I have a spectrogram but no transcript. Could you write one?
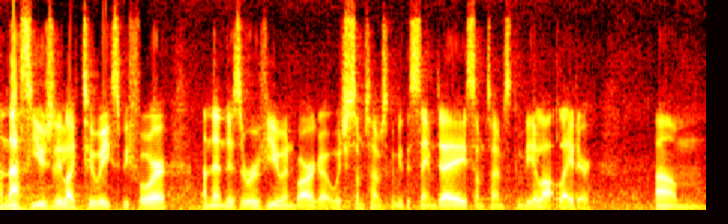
and that's usually like two weeks before. And then there's a review embargo, which sometimes can be the same day, sometimes can be a lot later. Um,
